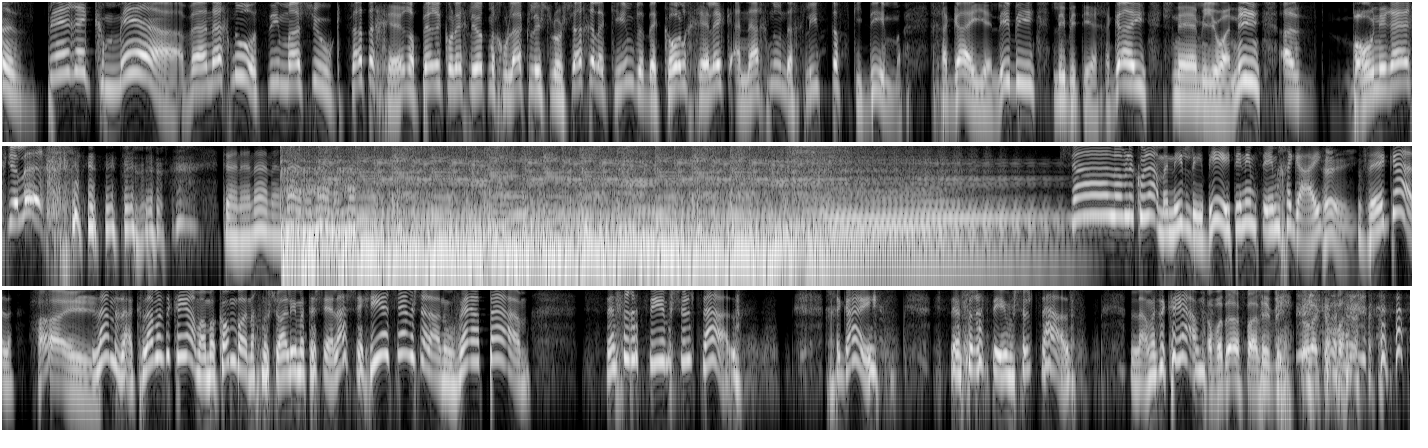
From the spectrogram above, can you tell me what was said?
אז פרק 100! ואנחנו עושים משהו קצת אחר, הפרק הולך להיות מחולק לשלושה חלקים, ובכל חלק אנחנו נחליף תפקידים. חגי יהיה ליבי, ליבי תהיה חגי, שניהם יהיו אני, אז בואו נראה איך ילך. לכולם, אני ליבי, איתי נמצאים חגי. היי. וגל. היי. למזק, למה זה קיים? המקום בו אנחנו שואלים את השאלה שהיא השם שלנו, והפעם, ספר השיאים של צה"ל. חגי, ספר השיאים של צה"ל. למה זה קיים? עבודה יפה, ליבי, כל הכבוד.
